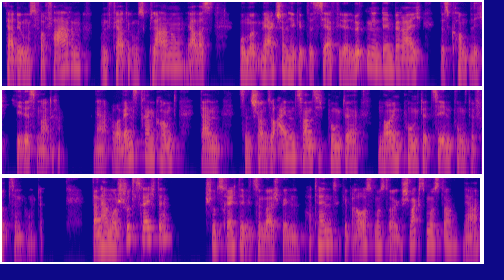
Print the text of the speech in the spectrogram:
Fertigungsverfahren und Fertigungsplanung, ja, was, wo man merkt schon, hier gibt es sehr viele Lücken in dem Bereich. Das kommt nicht jedes Mal dran. Ja, aber wenn es dran kommt, dann sind es schon so 21 Punkte, 9 Punkte, 10 Punkte, 14 Punkte. Dann haben wir Schutzrechte. Schutzrechte wie zum Beispiel ein Patent, Gebrauchsmuster oder Geschmacksmuster, ja,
